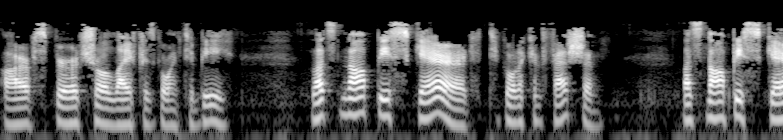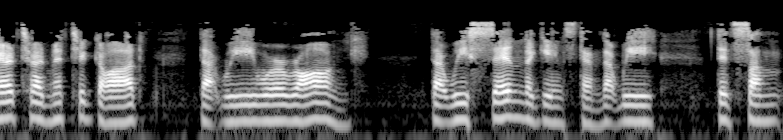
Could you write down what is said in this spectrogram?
our spiritual life is going to be. Let's not be scared to go to confession. Let's not be scared to admit to God that we were wrong, that we sinned against Him, that we did some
